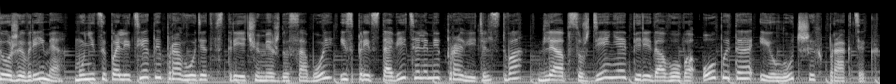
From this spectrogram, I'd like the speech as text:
то же время муниципалитеты проводят встречу между собой и с представителями правительства для обсуждения передового опыта и лучших практик.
